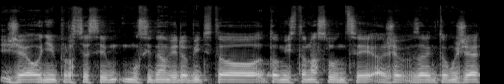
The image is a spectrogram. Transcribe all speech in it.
že oni prostě si musí tam vydobít to, to místo na slunci a že vzhledem k tomu, že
